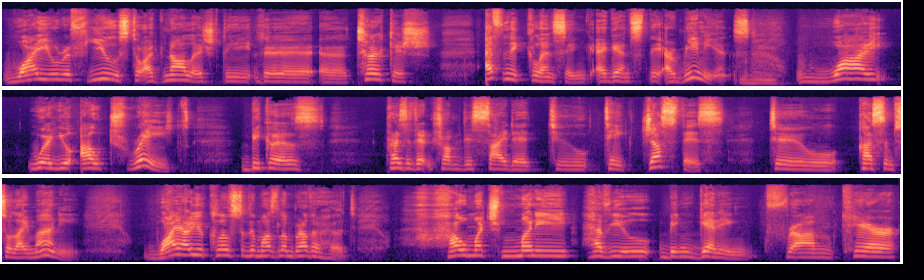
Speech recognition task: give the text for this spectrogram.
Why you refuse to acknowledge the, the uh, Turkish ethnic cleansing against the Armenians? Why were you outraged because President Trump decided to take justice to Qasem Soleimani? Why are you close to the Muslim Brotherhood? How much money have you been getting from CAIR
